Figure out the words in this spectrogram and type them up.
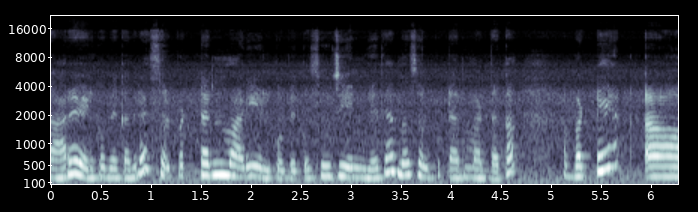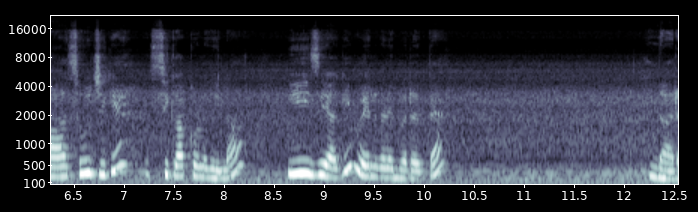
ದಾರ ಹೇಳ್ಕೋಬೇಕಾದ್ರೆ ಸ್ವಲ್ಪ ಟರ್ನ್ ಮಾಡಿ ಹೇಳ್ಕೋಬೇಕು. ಸೂಜಿ ಏನಿದೆ ಅದನ್ನ ಸ್ವಲ್ಪ ಟರ್ನ್ ಮಾಡಿದಾಗ ಬಟ್ಟೆ ಸೂಜಿಗೆ ಸಿಗಾಕೊಳ್ಳೋದಿಲ್ಲ. ಈಸಿಯಾಗಿ ಮೇಲ್ಗಡೆ ಬರುತ್ತೆ. ದಾರ.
